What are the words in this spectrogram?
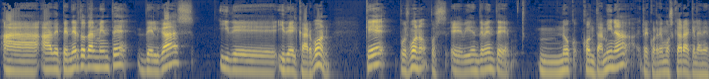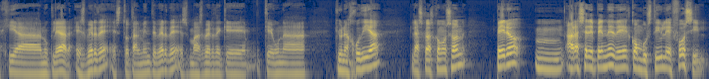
a, depender totalmente del gas y, de, del carbón. Que, pues bueno, pues evidentemente mm, no co- contamina. Recordemos que ahora que la energía nuclear es verde, es totalmente verde, es más verde que, que una, que una judía, las cosas como son, pero mm, ahora se depende del combustible fósil.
